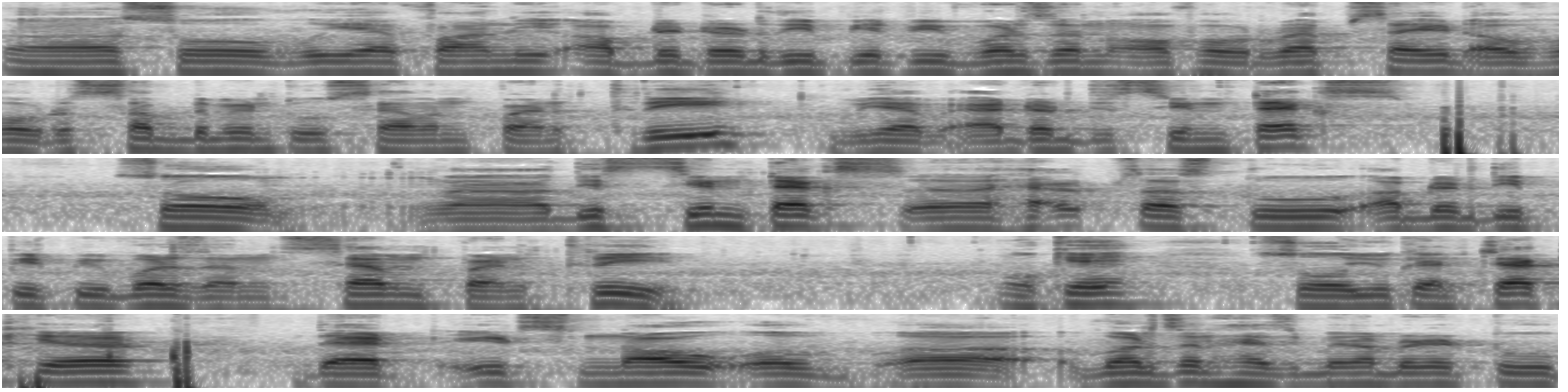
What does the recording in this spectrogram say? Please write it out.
Uh, so we have finally updated the PHP version of our website of our subdomain to 7.3 we have added the syntax. So uh, this syntax uh, helps us to update the PHP version 7.3 okay so you can check here that it's now uh, version has been updated to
